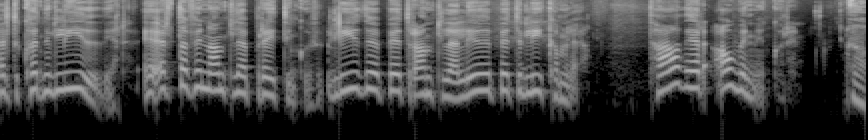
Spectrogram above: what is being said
heldur hvernig líður þér? Er þetta að finna andlega breytingu, líður þér betur andlega líður þér betur líkamlega? Það er ávinningurinn. Já,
